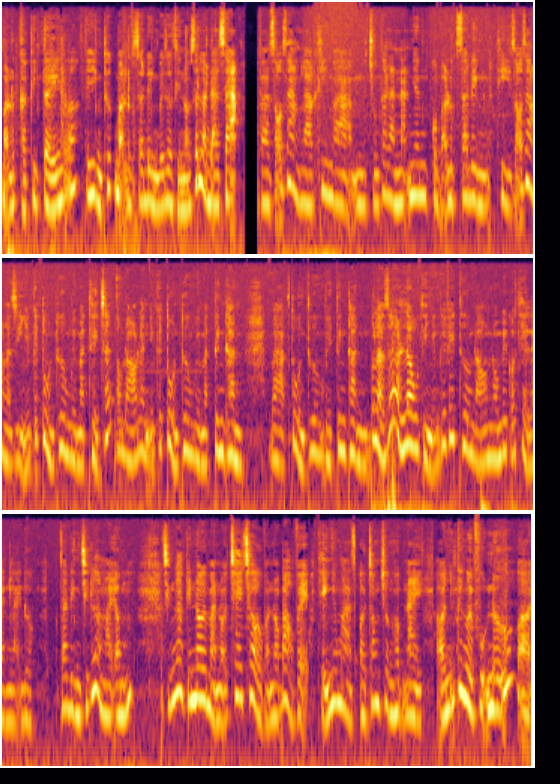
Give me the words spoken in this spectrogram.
bạo lực cả kinh tế nữa cái hình thức bạo lực gia đình bây giờ thì nó rất là đa dạng và rõ ràng là khi mà chúng ta là nạn nhân của bạo lực gia đình thì rõ ràng là gì? Những cái tổn thương về mặt thể chất, sau đó là những cái tổn thương về mặt tinh thần. Và tổn thương về tinh thần, tức là rất là lâu thì những cái vết thương đó nó mới có thể lành lại được. Gia đình chính là mái ấm, chính là cái nơi mà nó che chở và nó bảo vệ. Thế nhưng mà ở trong trường hợp này, ở những cái người phụ nữ ờ,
